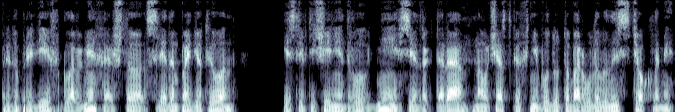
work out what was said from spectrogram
предупредив главмеха, что следом пойдет и он, если в течение двух дней все трактора на участках не будут оборудованы стеклами,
